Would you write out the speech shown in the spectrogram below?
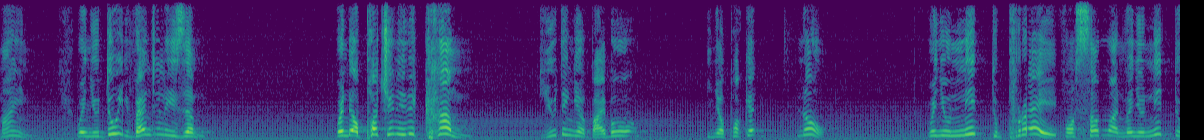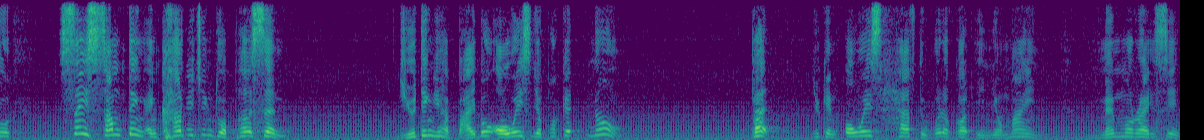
mind. When you do evangelism, when the opportunity come, do you think your Bible in your pocket? No. When you need to pray for someone, when you need to say something encouraging to a person, do you think you have Bible always in your pocket? No. But you can always have the Word of God in your mind. Memorize it.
